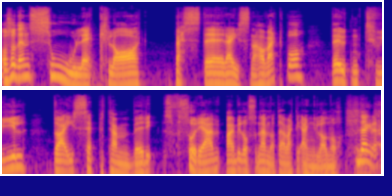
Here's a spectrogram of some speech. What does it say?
Også den soleklart beste reisen jeg har vært på, det er uten tvil da jeg i september Sorry, jeg, jeg vil også nevne at jeg har vært i England nå. Det er greit.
